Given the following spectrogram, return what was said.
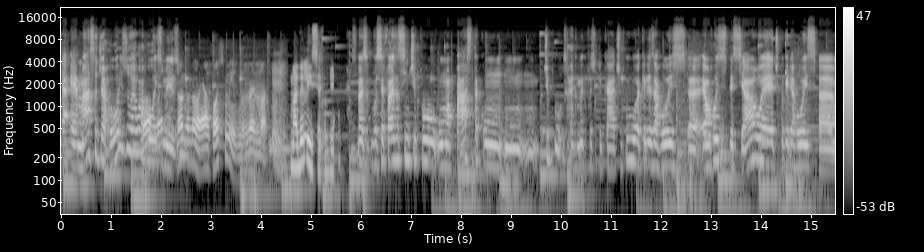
É, é massa de arroz ou é o arroz não, não é- mesmo? Não, não, não. É arroz mesmo, não é massa. Uma delícia, Fabiano. Mas você faz assim, tipo, uma pasta com um. um- tipo. Ai, como é que eu vou explicar? Tipo aqueles arroz. ah, é um arroz especial ou é tipo aquele arroz ah,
